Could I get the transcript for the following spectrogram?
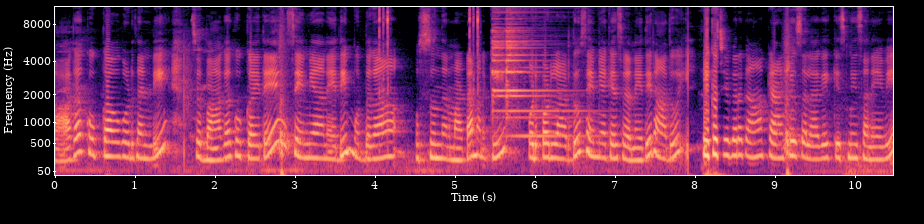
బాగా కుక్ అవ్వకూడదండి. సో బాగా కుక్ అయితే సేమియా అనేది ముద్దగా వస్తుందనమాట మనకి పొడి పొడిలాడుతూ సేమియా కేసరి అనేది రాదు. ఇక చివరగా క్యాషెస్ అలాగే కిస్మిస్ అనేవి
